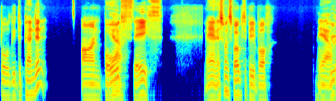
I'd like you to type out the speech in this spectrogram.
Boldly Dependent, on bold yeah. faith. Man, this one spoke to people. Yeah.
